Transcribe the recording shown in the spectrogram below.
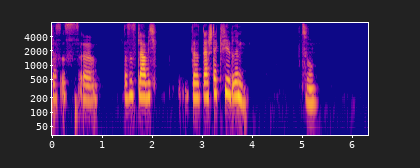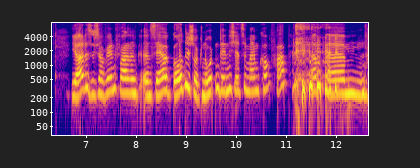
das ist, äh, das ist, glaube ich, da, da steckt viel drin. So. Ja, das ist auf jeden Fall ein, ein sehr gordischer Knoten, den ich jetzt in meinem Kopf habe. ähm,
